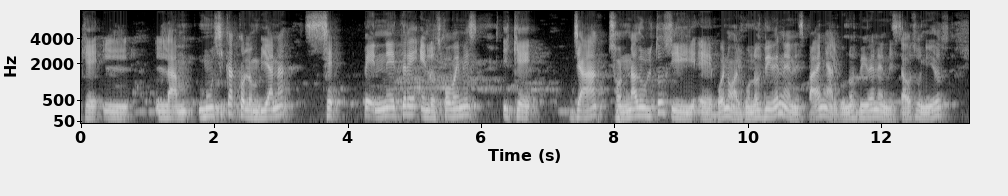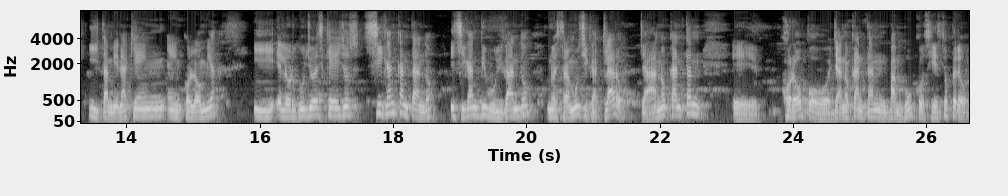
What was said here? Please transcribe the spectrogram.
que la música colombiana se penetre en los jóvenes y que ya son adultos y eh, bueno, algunos viven en España, algunos viven en Estados Unidos y también aquí en, Colombia y el orgullo es que ellos sigan cantando y sigan divulgando nuestra música. Claro, ya no cantan eh, joropo, ya no cantan bambucos y esto, pero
